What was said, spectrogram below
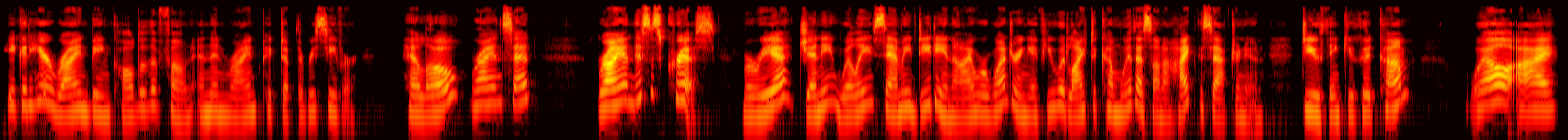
He could hear Ryan being called to the phone, and then Ryan picked up the receiver. Hello? Ryan said. Ryan, this is Chris. Maria, Jenny, Willie, Sammy, Dee Dee, and I were wondering if you would like to come with us on a hike this afternoon. Do you think you could come? Well, I.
